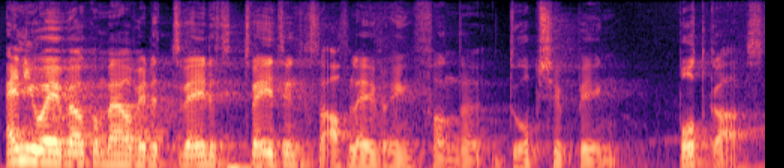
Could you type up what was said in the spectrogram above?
Anyway, welkom bij alweer de tweede, 22e aflevering van de Dropshipping Podcast.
